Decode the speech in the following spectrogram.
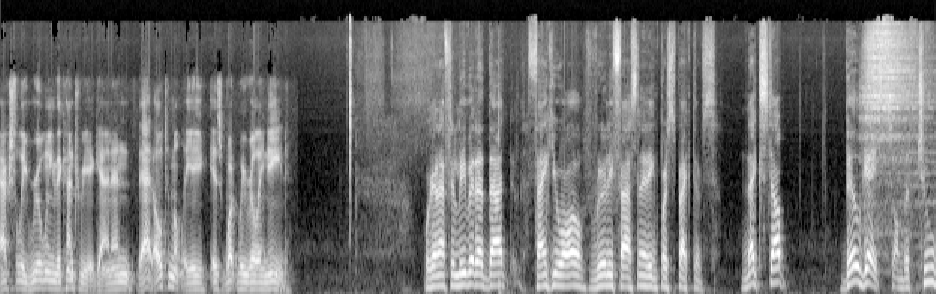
actually ruling the country again, and that ultimately is what we really need. We're going to have to leave it at that. Thank you all. Really fascinating perspectives. Next up, Bill Gates on the two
